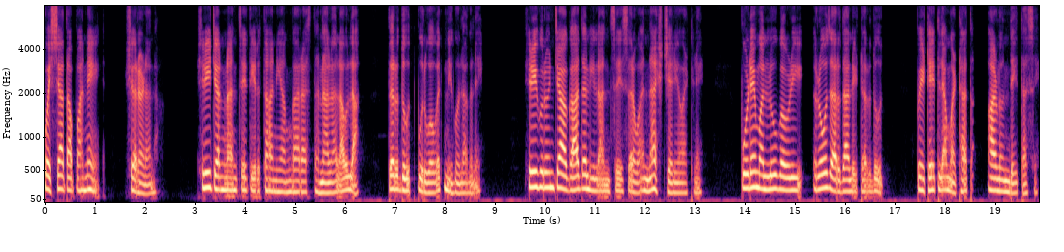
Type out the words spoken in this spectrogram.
पश्चातापाने शरण आला. श्रीचरणांचे तीर्थ आणि अंगारा स्तनाला लावला. तर दूध पूर्ववत निघू लागले. श्रीगुरूंच्या अगाध लिलांचे सर्वांना आश्चर्य वाटले. पुढे मल्लू गवळी रोज अर्धा लिटर दूध पेठेतल्या मठात आणून देत असे.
